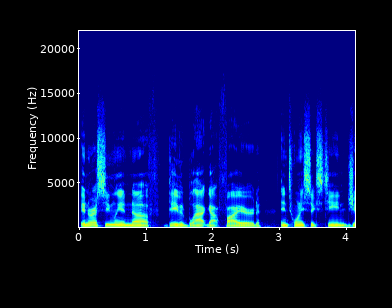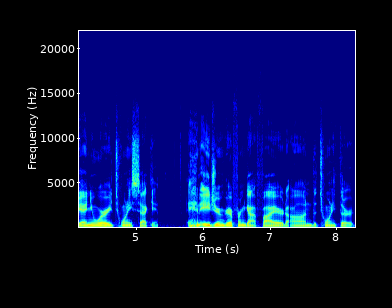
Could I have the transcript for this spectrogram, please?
Interestingly enough, David Blatt got fired in 2016, January 22nd, and Adrian Griffin got fired on the 23rd.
